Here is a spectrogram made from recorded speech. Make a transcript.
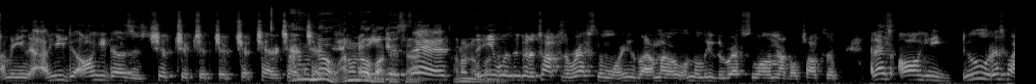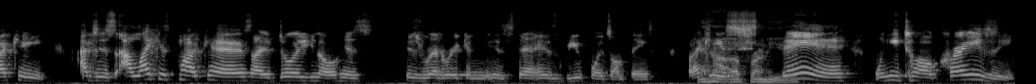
I mean, uh, he all he does is chip, chip, chip, chip, chip, chatter, I chatter, I don't chatter. know. I don't know and about he that. just Shot. said I don't know that he wasn't going to talk to the refs no more. He was like, I'm not. I'm going to leave the refs alone. I'm not going to talk to them. And that's all he do. That's why I can't. I just I like his podcast. I enjoy you know his his rhetoric and his his viewpoints on things. But I And can't upfront he stand when he talk crazy.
